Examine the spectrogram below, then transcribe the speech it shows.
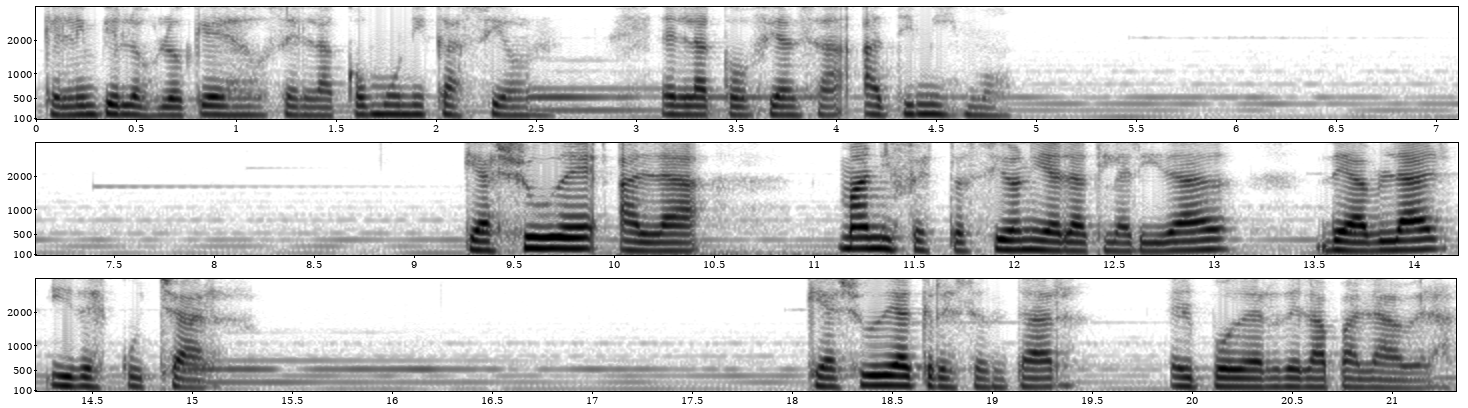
Que limpie los bloqueos en la comunicación, en la confianza a ti mismo. Que ayude a la manifestación y a la claridad de hablar y de escuchar. Que ayude a acrecentar el poder de la palabra.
